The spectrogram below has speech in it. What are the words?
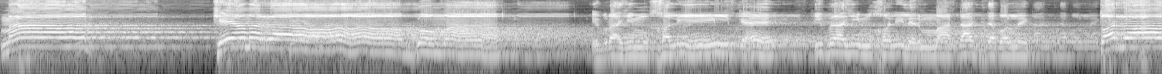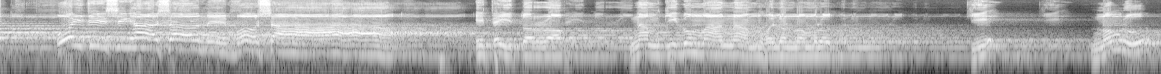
মা, কে আমার রব গো মা? ইব্রাহিম খলিলকে, ইব্রাহিম খলিলের মা ডাক দে বলে, তোর রব ওই যে সিংহাসনে বসা। এটাই তোর রব। নাম কি গো মা? নাম হইল নমরুদ। কি? নমরুদ?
